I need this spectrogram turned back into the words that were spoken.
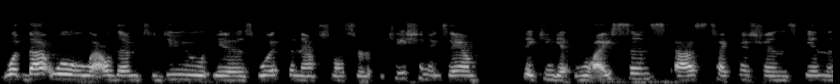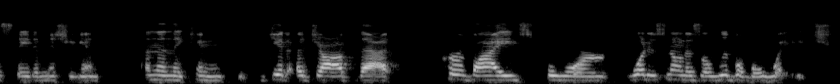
what that will allow them to do is with the national certification exam, they can get licensed as technicians in the state of Michigan. And then they can get a job that provides for what is known as a livable wage.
